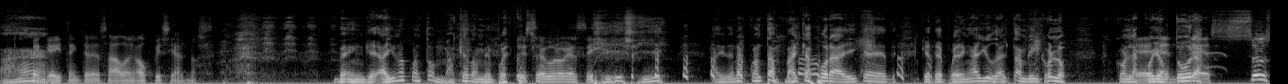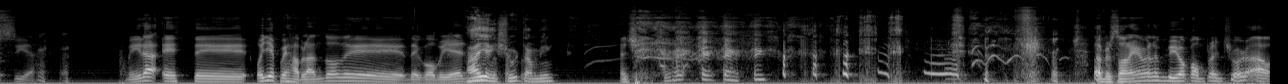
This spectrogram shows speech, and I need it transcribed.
Ah, Bengay está interesado en auspiciarnos. venga, hay unos cuantos más que también puedes Estoy seguro que sí. Sí, sí. Hay unas cuantas marcas por ahí que, que te pueden ayudar también con los con la Qué coyuntura. gente sucia. Mira, este, oye, pues hablando de, de gobierno. Y todas Ensure esas también. La persona que me lo envió compra Ensure a,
